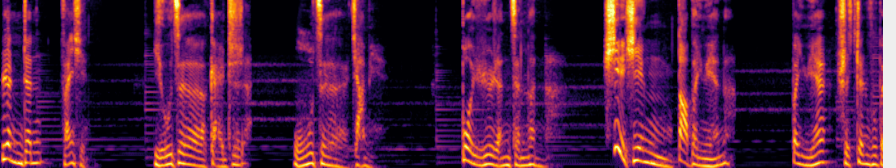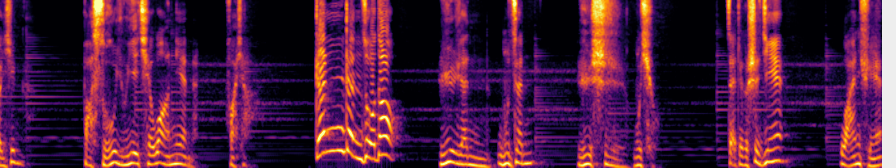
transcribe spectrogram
认真反省，有则改之，无则加勉，不与人争论呐，谢心大本源呐。本源是真如本性啊，把所有一切妄念呢放下，真正做到与人无争，与世无求，在这个世间完全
